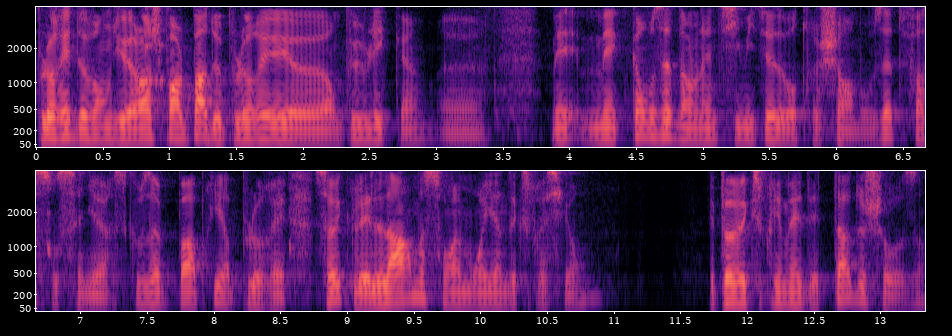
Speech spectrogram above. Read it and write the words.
Pleurer devant Dieu. Alors, je ne parle pas de pleurer euh, en public, hein, euh, mais, quand vous êtes dans l'intimité de votre chambre, vous êtes face au Seigneur, est-ce que vous n'avez pas appris à pleurer? Vous savez que les larmes sont un moyen d'expression et peuvent exprimer des tas de choses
